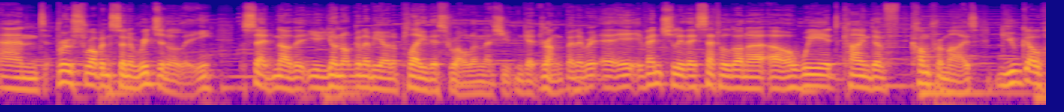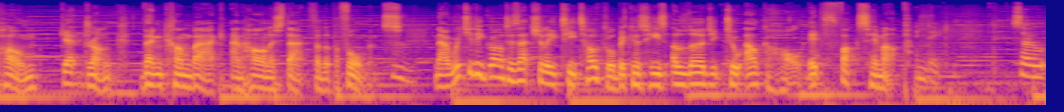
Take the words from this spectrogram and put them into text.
and Bruce Robinson originally said, No, that you, are not going to be able to play this role unless you can get drunk. But eventually, they settled on a, a weird kind of compromise. You go home, get drunk, then come back and harness that for the performance. Mm. Now, Richard E. Grant is actually teetotal because he's allergic to alcohol, it fucks him up. Indeed. So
